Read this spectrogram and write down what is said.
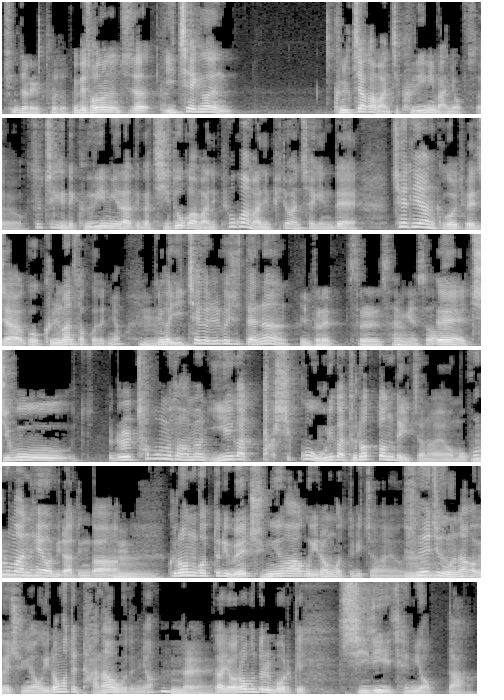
친절하게 풀어줬다. 근데 저는 진짜 이 책은 글자가 많지 그림이 많이 없어요. 솔직히 근데 그림이라든가 지도가 많이 표가 많이 필요한 책인데 최대한 그걸 배제하고 글만 썼거든요. 음. 그래서 이 책을 읽으실 때는 인터넷을 사용해서 네, 지구 를 쳐보면서 하면 이해가 딱 쉽고 우리가 들었던 데 있잖아요. 뭐 호르만 해협이라든가 음. 그런 것들이 왜 중요하고 이런 것들 있잖아요. 스웨즈 은하가 왜 중요하고 이런 것들이 다 나오거든요. 네. 그러니까 여러분들 뭐 이렇게 지리 재미없다.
